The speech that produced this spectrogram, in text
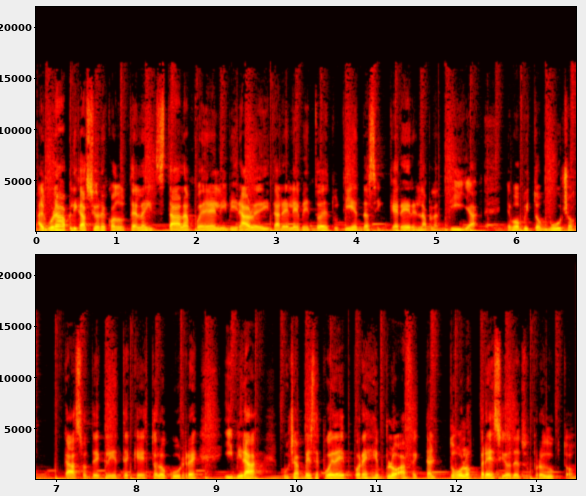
Algunas aplicaciones cuando ustedes las instalan pueden eliminar o editar elementos de tu tienda sin querer en la plantilla. Hemos visto muchos casos de clientes que esto le ocurre y mira, muchas veces puede, por ejemplo, afectar todos los precios de tus productos.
